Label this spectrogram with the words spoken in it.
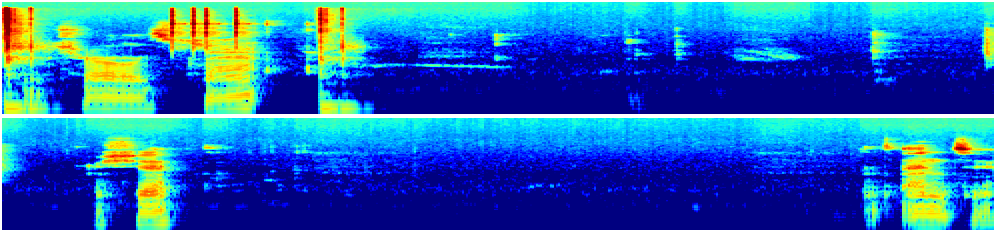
Controls chat. Shift. Let's enter.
